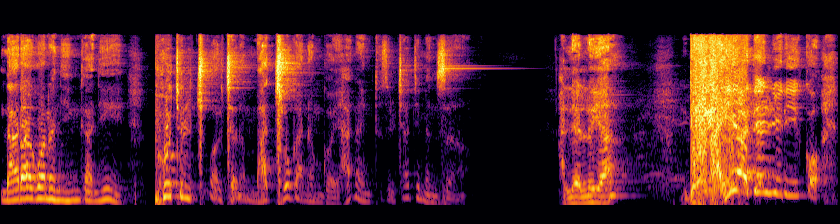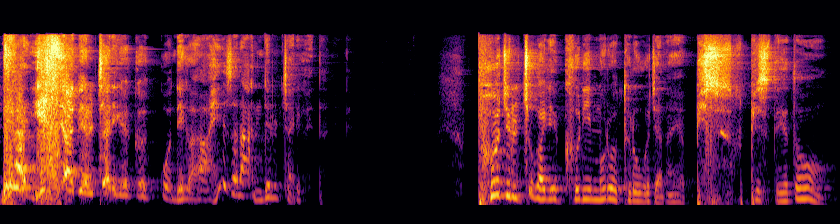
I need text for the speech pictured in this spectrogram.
나라고 하는 인간이 퍼즐 조각처럼 맞춰가는 거예요. 하나님 뜻을 찾으면서. 할렐루야. 내가 해야 될 일이 있고 내가 있어야 될 자리가 있고 내가 해서는 안 될 자리가 있다니까. 퍼즐 조각이 그림으로 들어오잖아요. 비슷비슷해도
